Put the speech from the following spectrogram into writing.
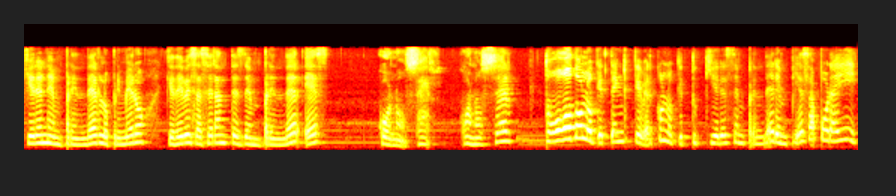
quieren emprender. Lo primero que debes hacer antes de emprender es conocer, conocer todo lo que tenga que ver con lo que tú quieres emprender. Empieza por ahí.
